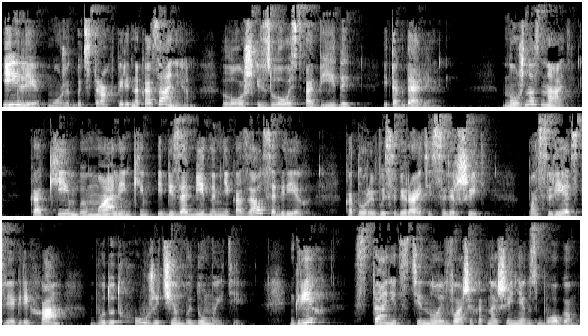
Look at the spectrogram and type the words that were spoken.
Или, может быть, страх перед наказанием, ложь и злость, обиды и так далее. Нужно знать, каким бы маленьким и безобидным ни казался грех, который вы собираетесь совершить, Последствия греха будут хуже, чем вы думаете. Грех станет стеной в ваших отношениях с Богом.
